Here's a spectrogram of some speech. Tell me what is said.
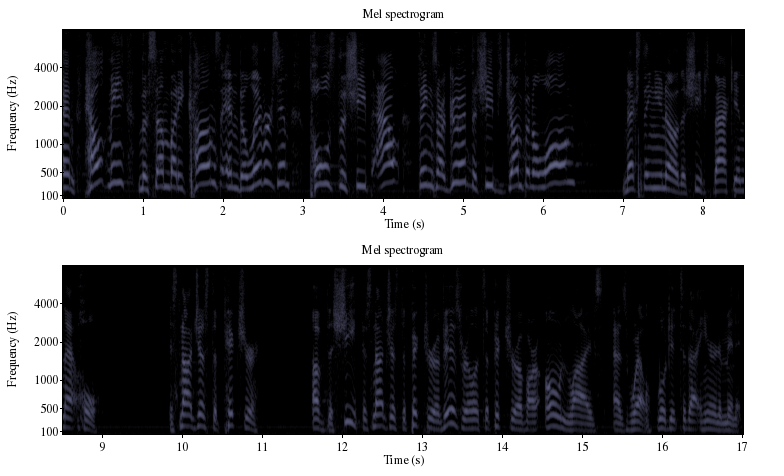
and help me. The somebody comes and delivers him, pulls the sheep out. Things are good. The sheep's jumping along. Next thing you know, the sheep's back in that hole. It's not just a picture of the sheep, it's not just a picture of Israel, it's a picture of our own lives as well. We'll get to that here in a minute.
